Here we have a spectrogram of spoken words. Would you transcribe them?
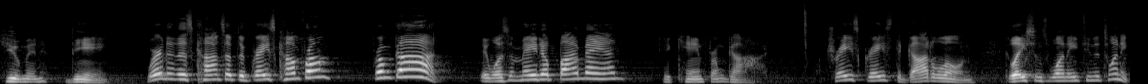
human being. Where did this concept of grace come from? From God. It wasn't made up by man, it came from God. Trace grace to God alone. Galatians 1 18 to 20.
